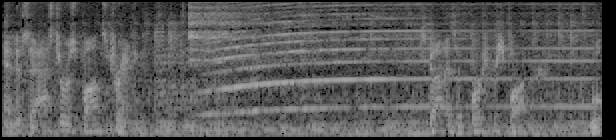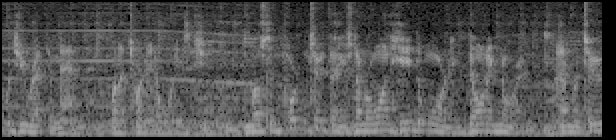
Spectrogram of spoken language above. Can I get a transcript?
and disaster response training. Scott, is a first responder, what would you recommend when a tornado warning is issued? The most important two things. Number one, heed the warning. Don't ignore it. Number two,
